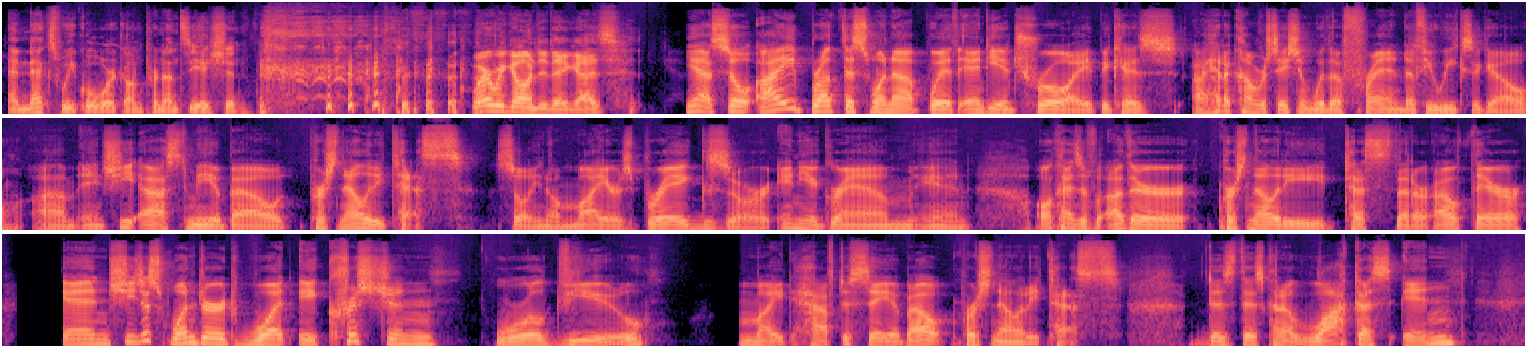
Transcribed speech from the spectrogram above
And next week we'll work on pronunciation. Where are we going today, guys? Yeah, so I brought this one up with Andy and Troy because I had a conversation with a friend a few weeks ago, um, and she asked me about personality tests. So, you know, Myers Briggs or Enneagram and all kinds of other personality tests that are out there. And she just wondered what a Christian worldview might have to say about personality tests. Does this kind of lock us in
